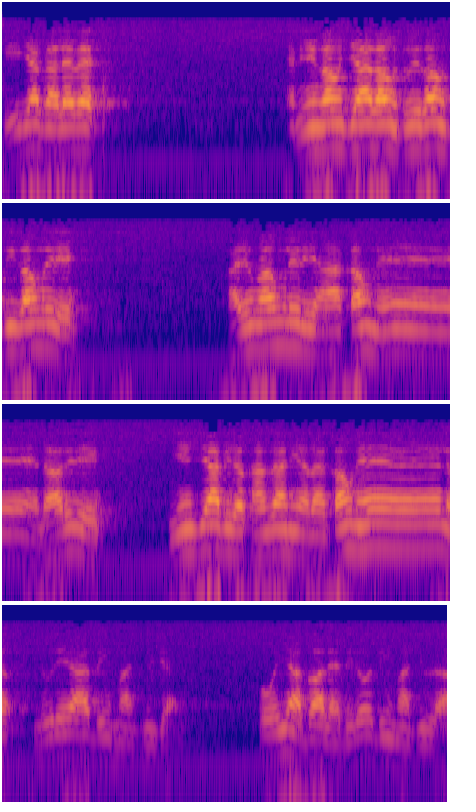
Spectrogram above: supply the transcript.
ဒီရက်ကလည်းပဲအမြင်ကောင်းကြားကောင်းတွေ့ကောင်းသိကောင်းလေးတွေအာယုံကောင်းလေးတွေဟာကောင်းတယ်ဒါလေးတွေမြင်ကြပြီးတော့ခံစားနေရတာကောင်းတယ်လို့လူတွေအသိမှပြုကြတယ်ကိုရသွားလဲဒီလိုအပြီးမှပြူတာ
